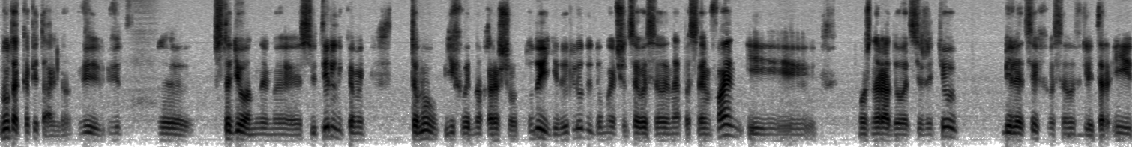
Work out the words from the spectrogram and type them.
ну так капітально від, від е, стадіонними світильниками, тому їх видно хорошо. Туди їдуть люди, думають, що це веселий напис I'm fine, і можна радуватися життю біля цих веселих літер. І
